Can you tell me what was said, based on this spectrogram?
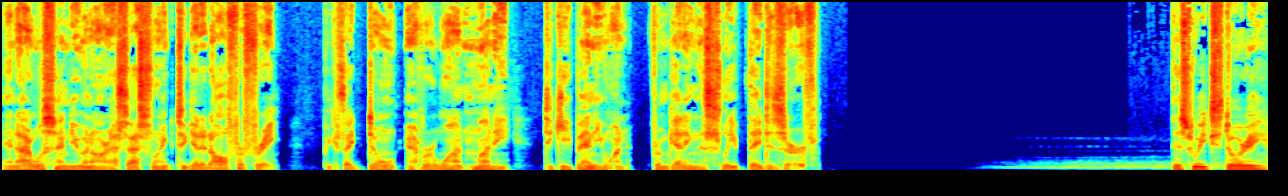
and I will send you an RSS link to get it all for free because I don't ever want money to keep anyone from getting the sleep they deserve. This week's story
